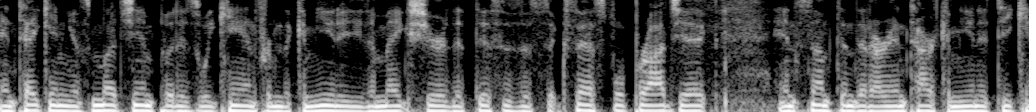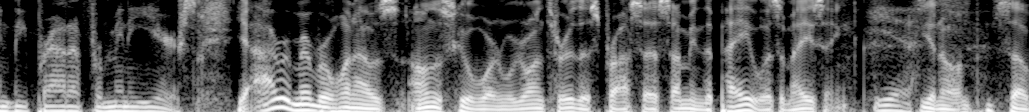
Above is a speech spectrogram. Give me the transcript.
and taking as much input as we can from the community to make sure that this is a successful project and something that our entire community can be proud of for many years. Yeah, I remember when I was on the school board and we were going through this process. I mean, the pay was amazing. Yes, you know. So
